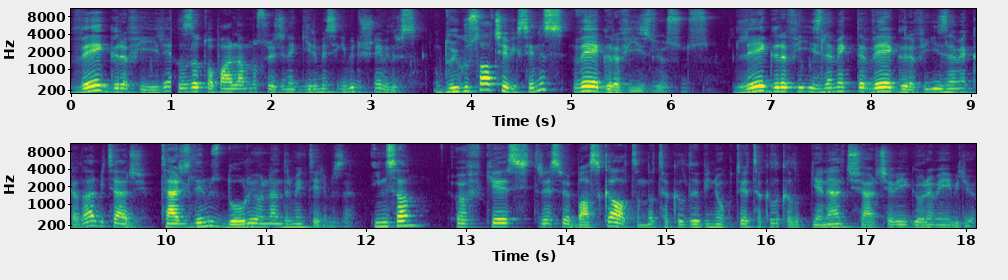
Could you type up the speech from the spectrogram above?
V grafiği ile hızla toparlanma sürecine girmesi gibi düşünebiliriz. Duygusal çevikseniz V grafiği izliyorsunuz. L grafiği izlemek de V grafiği izlemek kadar bir tercih. Tercihlerimizi doğru yönlendirmek de elimizde. İnsan öfke, stres ve baskı altında takıldığı bir noktaya takılı kalıp genel çerçeveyi göremeyebiliyor.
